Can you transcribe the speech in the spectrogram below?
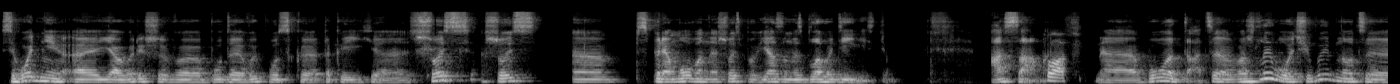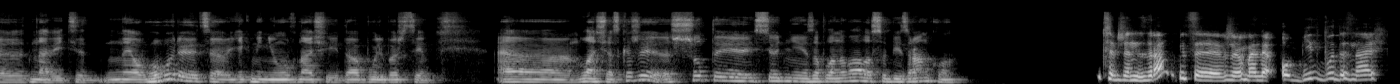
Сьогодні е, я вирішив, е, буде випуск е, такий е, щось, щось е, спрямоване, щось пов'язане з благодійністю. А саме. Клас. Е, Бо так, це важливо, очевидно, це навіть не обговорюється, як мінімум в нашій да, бульбашці. Е, Младша, скажи, що ти сьогодні запланувала собі зранку? Це вже не зранку, це вже в мене обід буде, знаєш,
